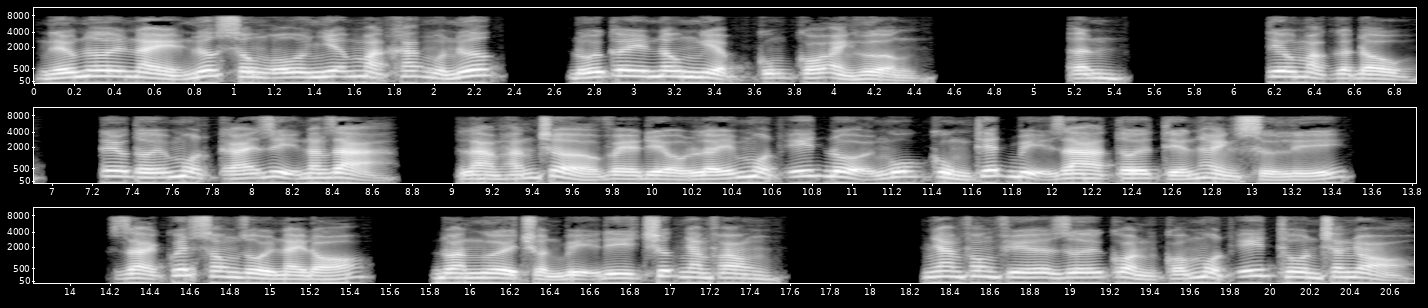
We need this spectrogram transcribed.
Nếu nơi này nước sông ô nhiễm mặt khác nguồn nước, đối cây nông nghiệp cũng có ảnh hưởng. Ân. Tiêu mặc gật đầu, tiêu tới một cái dị năng giả, làm hắn trở về điều lấy một ít đội ngũ cùng thiết bị ra tới tiến hành xử lý. Giải quyết xong rồi này đó, đoàn người chuẩn bị đi trước nham phong. Nham phong phía dưới còn có một ít thôn trang nhỏ.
